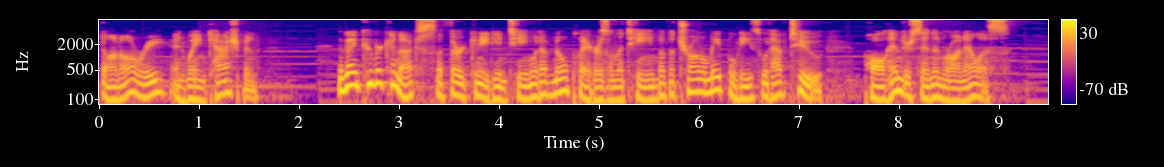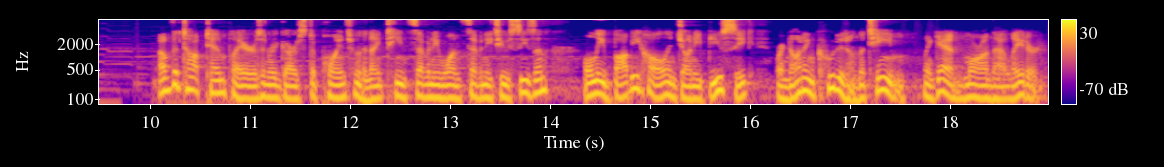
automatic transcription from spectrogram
Don Awrey, and Wayne Cashman. The Vancouver Canucks, the third Canadian team, would have no players on the team, but the Toronto Maple Leafs would have two Paul Henderson and Ron Ellis. Of the top 10 players in regards to points from the 1971 72 season, only Bobby Hull and Johnny Bucyk were not included on the team. Again, more on that later.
